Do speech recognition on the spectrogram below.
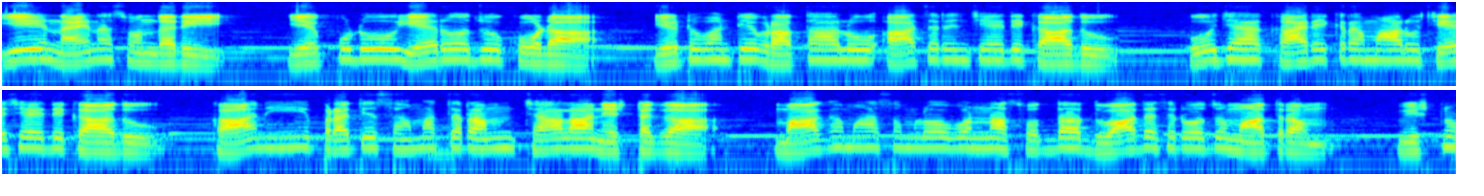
ఈ నయనసుందరి ఎప్పుడూ ఏ రోజు కూడా ఎటువంటి వ్రతాలు ఆచరించేది కాదు. పూజా కార్యక్రమాలు చేసేది కాదు కానీ ప్రతి సంవత్సరం చాలా నిష్టగా. మాఘమాసంలో ఉన్న శుద్ధ ద్వాదశి రోజు మాత్రం విష్ణు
